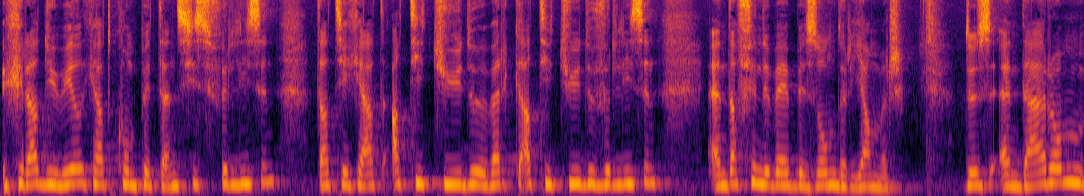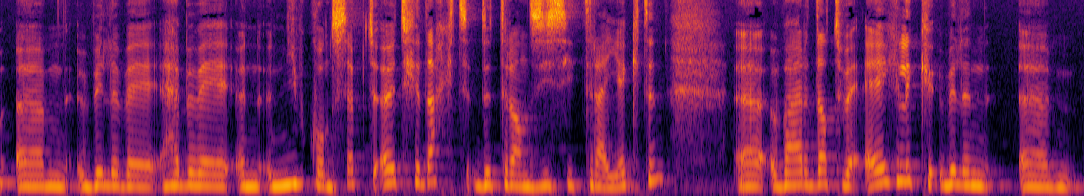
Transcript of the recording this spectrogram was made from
gradueel gaat competenties verliezen, dat je gaat attitude, werkattitude verliezen. En dat vinden wij bijzonder jammer. Dus, en daarom um, willen wij, hebben wij een, een, nieuw concept uitgedacht, de transitietrajecten, uh, waar dat we eigenlijk willen... Um,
